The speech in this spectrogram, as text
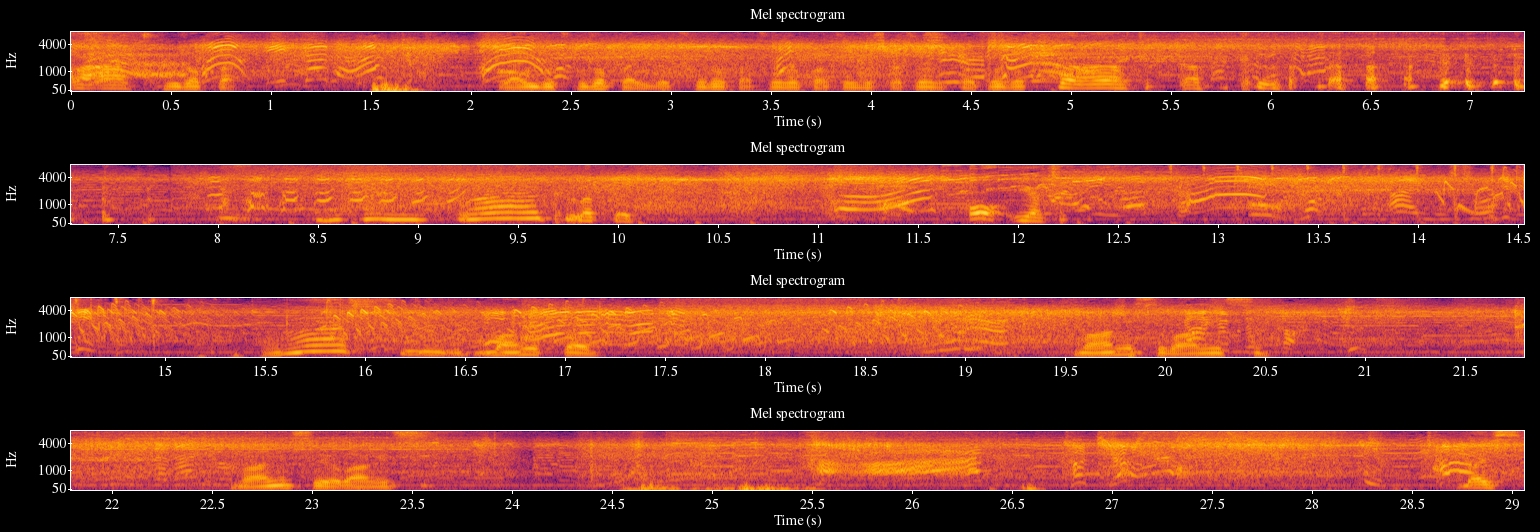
아, 와, 죽었다. 야 이거 조졌다 이거 조졌다 조졌다 조졌다 조졌다 조졌다. 아 큰일났다. 아 큰일났다. 어야 아씨 망했다. 망했어 망했어. 망했어요 망했어. 나이스.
